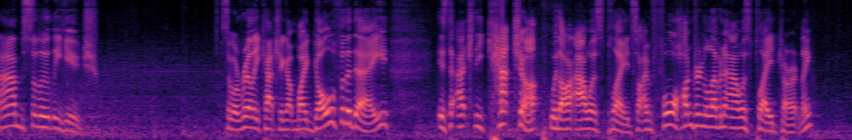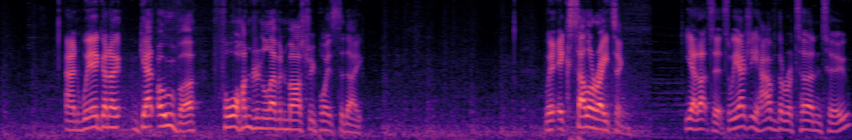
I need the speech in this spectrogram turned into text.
Absolutely huge. So we're really catching up. My goal for the day is to actually catch up with our hours played. So I'm 411 hours played currently. And we're going to get over 411 mastery points today. We're accelerating. Yeah, that's it. So we actually have the return to.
